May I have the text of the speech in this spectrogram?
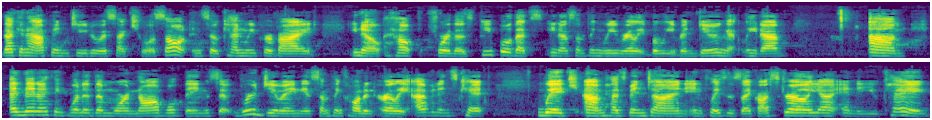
that can happen due to a sexual assault. And so, can we provide you know, help for those people. That's, you know, something we really believe in doing at LEDA. Um, and then I think one of the more novel things that we're doing is something called an early evidence kit, which um, has been done in places like Australia and the UK,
